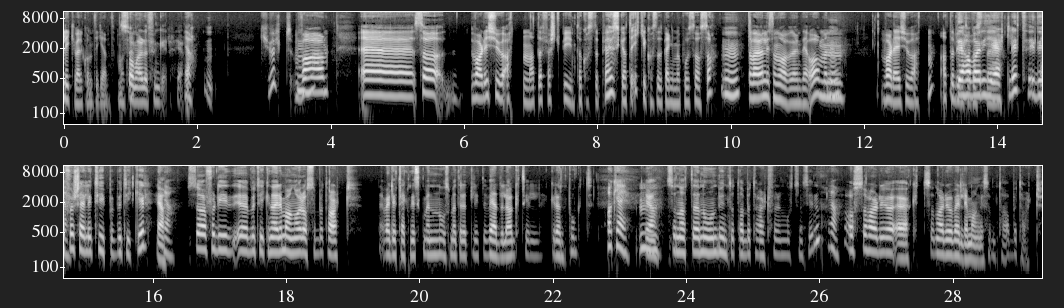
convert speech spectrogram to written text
likevel kontingent. Sånn er det fungerer. Ja. Ja. Kult. Hva eh, Så var det i 2018 at det først begynte å koste Jeg husker at det ikke kostet penger med pose også. Mm. Det var jo en sånn overgang, det òg, men var det i 2018? At det, Det har variert litt i de Ja. forskjellige typer butikker. Ja. Ja. Så fordi eh, butikken har i mange år også betalt det er veldig teknisk, men noe som heter et lite vederlag til grønnpunkt. Okay. Mm. Ja, sånn at eh, noen begynte å ta betalt for en god stund siden. Ja. Og så har det jo økt, så nå er det jo veldig mange som tar betalt.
